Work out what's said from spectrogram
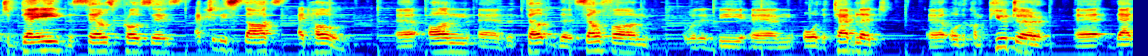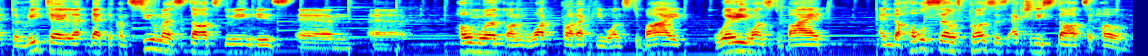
Uh, today, the sales process actually starts at home uh, on uh, the, tel- the cell phone, whether it be um, or the tablet uh, or the computer, uh, that the retailer, that the consumer starts doing his um, homework on what product he wants to buy, where he wants to buy it, and the whole sales process actually starts at home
